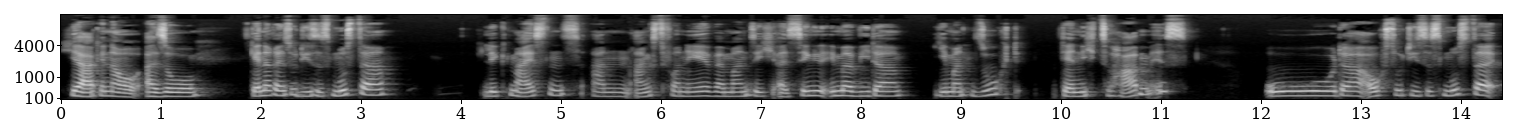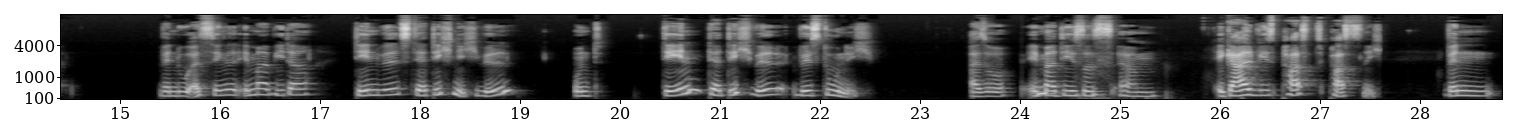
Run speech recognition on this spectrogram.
Ja, genau. Also generell so dieses Muster liegt meistens an Angst vor Nähe, wenn man sich als Single immer wieder jemanden sucht, der nicht zu haben ist. Oder auch so dieses Muster, wenn du als Single immer wieder den willst, der dich nicht will und den, der dich will, willst du nicht. Also immer dieses, ähm, egal wie es passt, passt's nicht. Wenn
